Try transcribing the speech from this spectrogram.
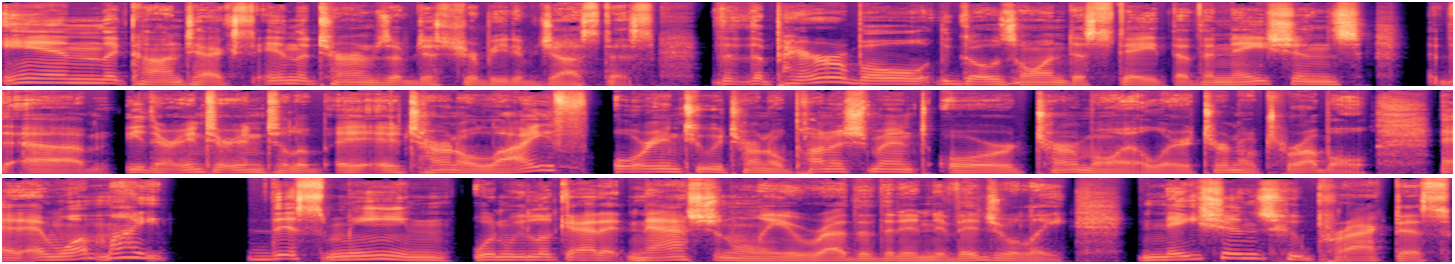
in the context, in the terms of distributive justice. The, the parable goes on to state that the nations um, either enter into eternal life or into eternal punishment or turmoil or eternal trouble. And, and what might this mean when we look at it nationally rather than individually? Nations who practice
